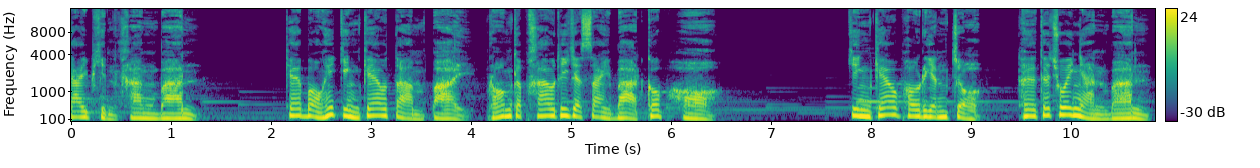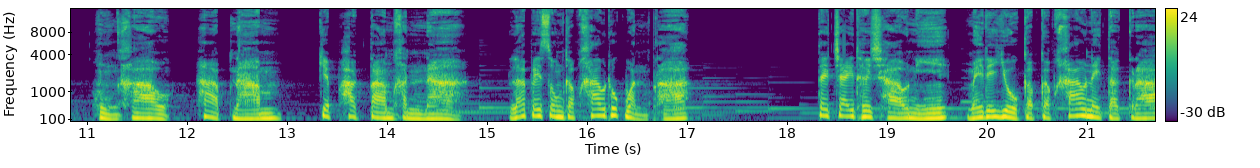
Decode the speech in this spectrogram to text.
ยายผินข้างบ้าน แกบอกให้กิ่งแก้วตามไป พร้อมกับข้าวที่จะใส่บาตรก็พอ กิ่งแก้วพอเรียนจบ เธอก็ช่วยงานบ้าน หุงข้าว หาบน้ำ เก็บผักตามคันนา และไปส่งกับข้าวทุกวันพระ แต่ใจเธอเช้านี้ไม่ได้อยู่กับกับข้าวในตะกร้า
